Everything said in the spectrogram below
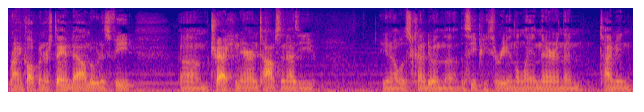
Ryan Kalkbrenner, staying down, moving his feet, um, tracking Aaron Thompson as he, you know, was kind of doing the the CP3 in the lane there, and then timing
